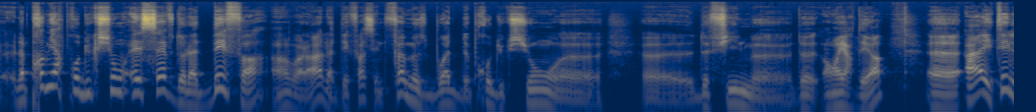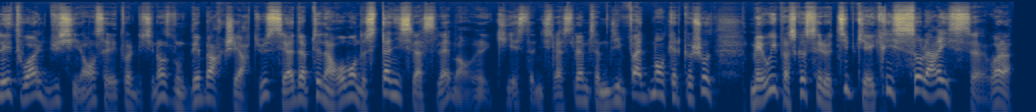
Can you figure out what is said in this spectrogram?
euh, la première production SF de la DEFA, hein, voilà, la DEFA, c'est une fameuse boîte de production euh, euh, de films en RDA, a été L'Étoile du Silence. Et L'Étoile du Silence donc, débarque chez Artus. C'est adapté d'un roman de Stanislas Lem. Qui est Stanislas Lem? Ça me dit vaguement quelque chose. Mais oui, parce que c'est le type qui a écrit Solaris. Voilà.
